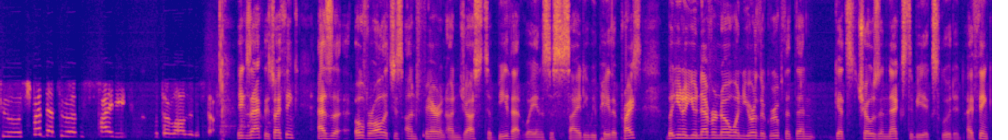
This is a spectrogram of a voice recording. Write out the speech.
to spread that throughout the society with their laws and stuff. Exactly. So I think as a, overall, it's just unfair and unjust to be that way. And as a society, we pay the price. But you know, you never know when you're the group that then gets chosen next to be excluded. I think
